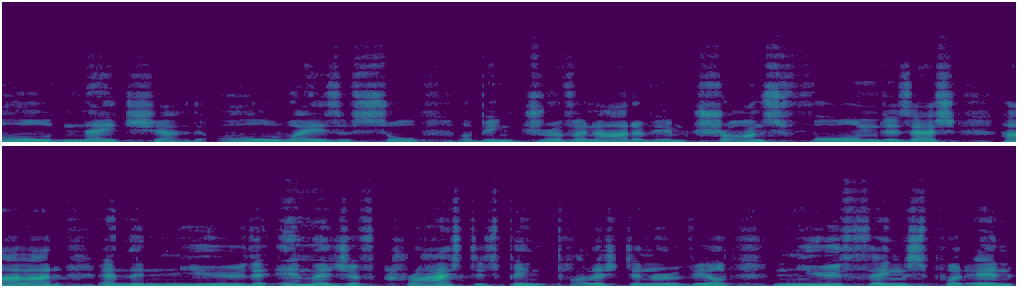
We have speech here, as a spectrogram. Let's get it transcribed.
old nature, the old ways of Saul, are being driven out of him, transformed, as Ash highlighted. And the new, the image of Christ is being polished and revealed. New things put in,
